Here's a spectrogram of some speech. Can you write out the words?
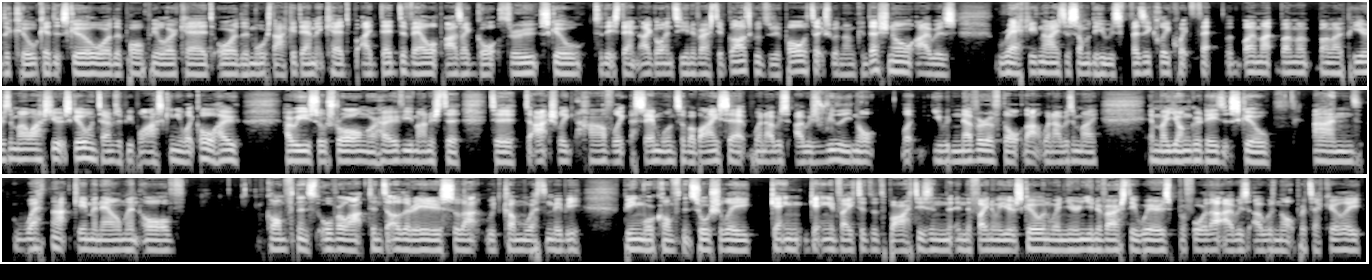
the cool kid at school or the popular kid or the most academic kid, but I did develop as I got through school to the extent I got into University of Glasgow to do politics with an unconditional. I was recognised as somebody who was physically quite fit by my, by my by my peers in my last year at school in terms of people asking you like, oh how how are you so strong? or how have you managed to to to actually have like a semblance of a bicep? when I was I was really not like you would never have thought that when I was in my in my younger days at school and with that came an element of confidence overlapped into other areas. So that would come with maybe being more confident socially, getting getting invited to the parties in in the final year of school and when you're in university. Whereas before that, I was I was not particularly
